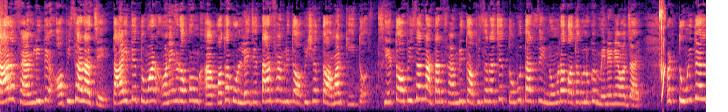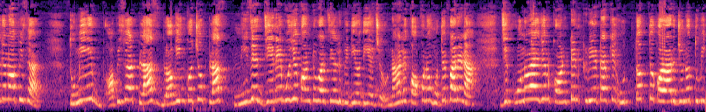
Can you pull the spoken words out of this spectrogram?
তার ফ্যামিলিতে অফিসার আছে, তাইতে তোমার অনেক রকম কথা বললে যে তার ফ্যামিলিতে অফিসার তো আমার কি? তো সে তো অফিসার না, তার ফ্যামিলিতে অফিসার আছে, তবু তার সেই নোংরা কথাগুলোকে মেনে নেওয়া যায়। বাট তুমি তো একজন অফিসার তুমি অফিসার প্লাস ব্লগিং করছ প্লাস নিজের জেনে বুঝে কন্ট্রোভার্সিয়াল ভিডিও দিয়েছ। নাহলে কখনো হতে পারে না যে কোনো একজন কন্টেন্ট ক্রিয়েটারকে উত্তপ্ত করার জন্য তুমি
